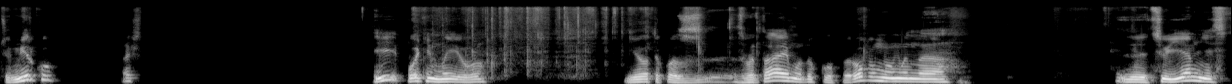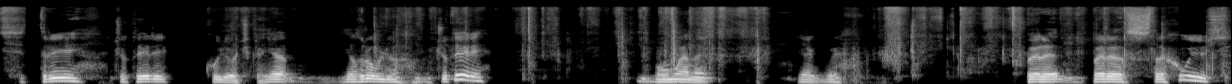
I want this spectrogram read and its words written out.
цю мірку. Бачите? І потім ми його, його тако звертаємо докупи. Робимо ми на е, цю ємність 3-4 кульочка. Я, я зроблю 4. бо в мене якби пере, перестрахуюсь.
